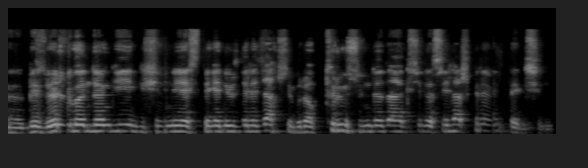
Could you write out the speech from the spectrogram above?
биз өлгөндөн кийин кишини эстегенибиз деле жакшы бирок тирүүсүндө дагы кичине сыйлаш керек да кишини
